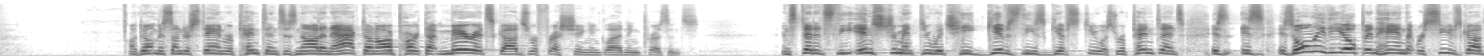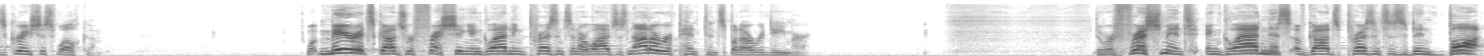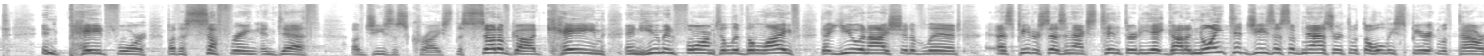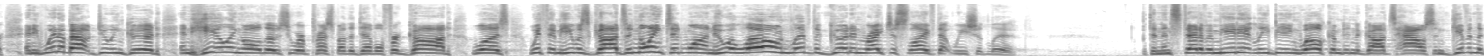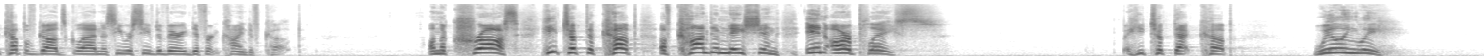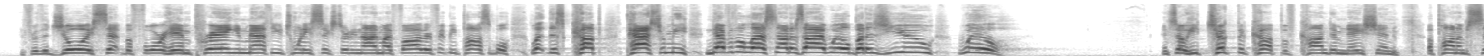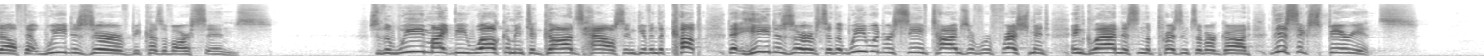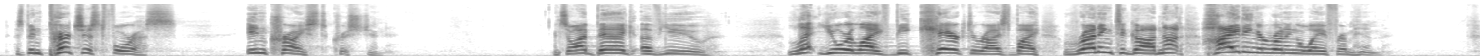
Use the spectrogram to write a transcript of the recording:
Oh, don't misunderstand. Repentance is not an act on our part that merits God's refreshing and gladdening presence. Instead, it's the instrument through which He gives these gifts to us. Repentance is, is, is only the open hand that receives God's gracious welcome. What merits God's refreshing and gladdening presence in our lives is not our repentance, but our Redeemer. The refreshment and gladness of God's presence has been bought and paid for by the suffering and death of Jesus Christ. The Son of God came in human form to live the life that you and I should have lived. As Peter says in Acts 10:38, God anointed Jesus of Nazareth with the Holy Spirit and with power, and he went about doing good and healing all those who were oppressed by the devil, for God was with him. He was God's anointed one who alone lived the good and righteous life that we should live. But then instead of immediately being welcomed into God's house and given the cup of God's gladness, he received a very different kind of cup. On the cross, he took the cup of condemnation in our place. But he took that cup willingly and for the joy set before him, praying in Matthew 26 39, My Father, if it be possible, let this cup pass from me. Nevertheless, not as I will, but as you will. And so he took the cup of condemnation upon himself that we deserve because of our sins. So that we might be welcome into God's house and given the cup that he deserves, so that we would receive times of refreshment and gladness in the presence of our God. This experience has been purchased for us in Christ, Christian. And so I beg of you let your life be characterized by running to God, not hiding or running away from Him.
